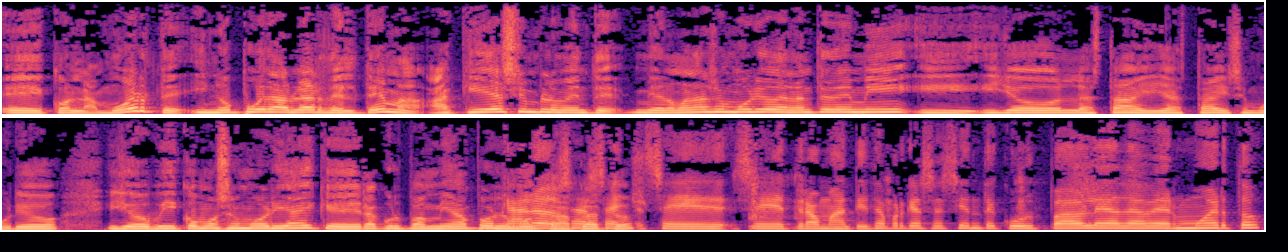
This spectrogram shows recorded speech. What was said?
eh, con la muerte y no puede hablar del tema. Aquí es simplemente, mi hermana se murió delante de mí y, y yo la está y ya está y se murió y yo vi cómo se moría y que era culpa mía por el Claro, o sea, se, se- se traumatiza porque se siente culpable de haber muerto,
